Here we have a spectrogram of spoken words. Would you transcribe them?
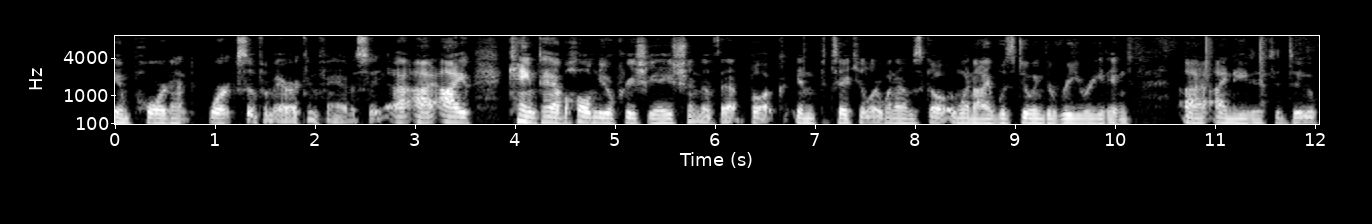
important works of American fantasy. I, I, came to have a whole new appreciation of that book, in particular when I was go when I was doing the rereading uh, I needed to do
